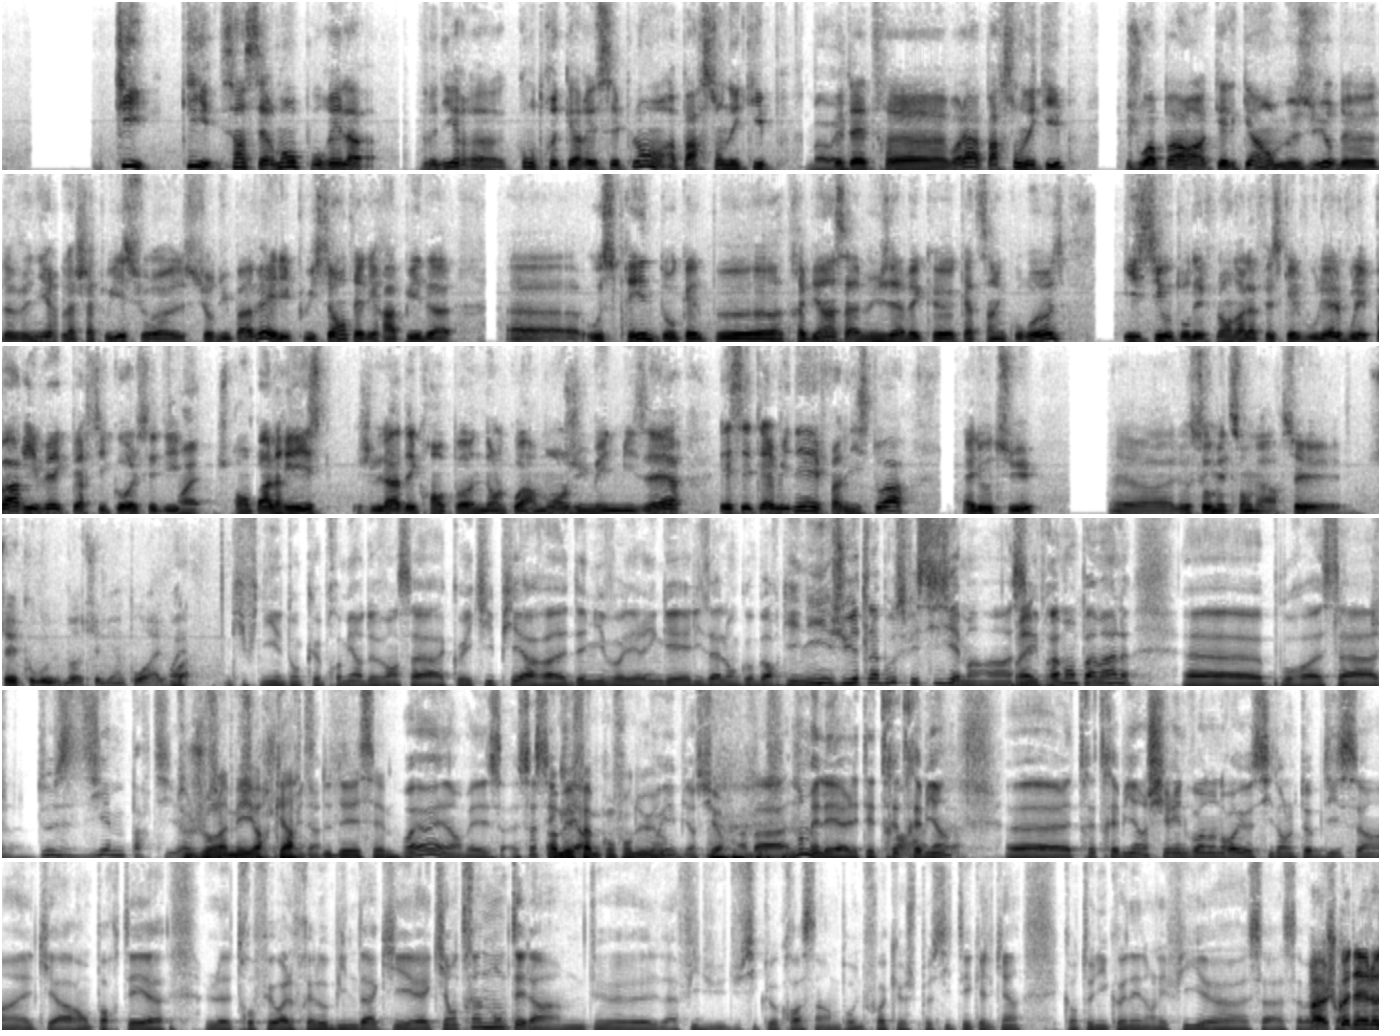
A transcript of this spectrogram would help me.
Qui, qui, sincèrement, pourrait la venir euh, contrecarrer ses plans, à part son équipe, Bah ouais. peut-être, euh, voilà, à part son équipe. Je vois pas hein, quelqu'un en mesure de, de venir la chatouiller sur, sur du pavé. Elle est puissante, elle est rapide euh, au sprint, donc elle peut euh, très bien s'amuser avec euh, 4-5 coureuses. Ici, au Tour des Flandres, elle a fait ce qu'elle voulait. Elle voulait pas arriver avec Persico. Elle s'est dit, Ouais. je prends pas le risque, je la décramponne dans le Quarmont, je lui mets une misère, et c'est terminé, fin de l'histoire. Elle est au-dessus, euh, elle est au sommet de son art, c'est c'est cool, Bon, c'est bien pour elle. Ouais. quoi. Qui finit donc première devant sa coéquipière euh, Demi Vollering et Elisa Longo-Borghini. Juliette Labousse fait sixième, hein, hein, c'est vraiment pas mal euh, pour euh, sa deuxième partie. Toujours la meilleure carte de DSM. Ouais, ouais, non, mais ça, ça, c'est Hommes et clair. femmes confondus. Oui, hein. bien sûr. Ah bah, non, mais elle, elle était très très Oh, bien. Euh, très très bien. Shirin Von Roy aussi dans le top 10, hein, elle qui a remporté le trophée Alfredo Binda, qui est, qui est en train de monter là. Euh, la fille du, du cyclocross, hein, pour une fois que je peux citer quelqu'un qu'Anthony connaît dans les filles, euh, ça, ça va. Lui je connais plaisir.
